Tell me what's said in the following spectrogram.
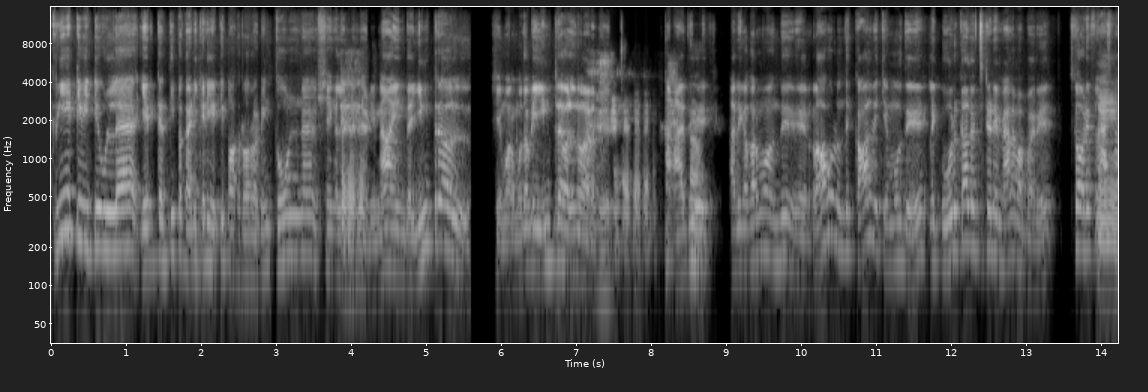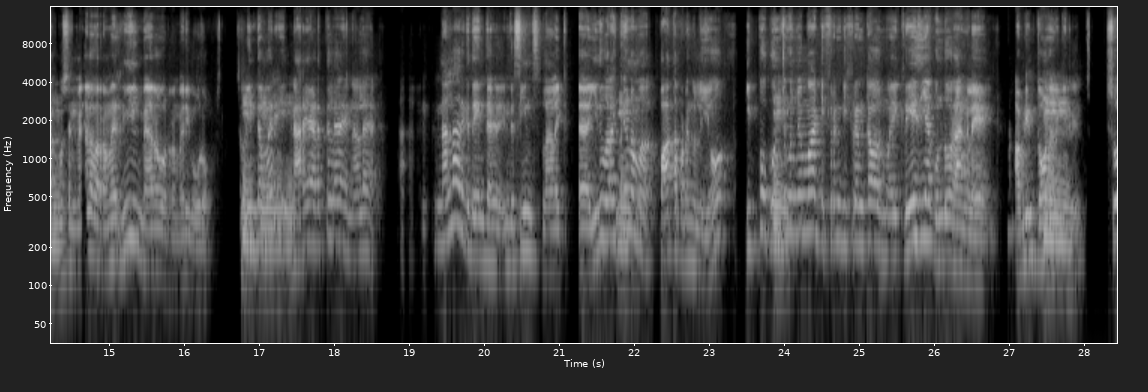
கிரியேட்டிவிட்டி உள்ள எடிட்டர் தீபக் அடிக்கடி எட்டி பாக்குறோம் அப்படின்னு தோணுன விஷயங்கள் என்ன அப்படின்னா இந்த இன்டர்வல் வரும்போது அப்படியே இன்டர்வல்னு வருது அது அதுக்கப்புறமா வந்து ராகுல் வந்து கால் வைக்கும் போது லைக் ஒரு கால் வச்சுட்டு அப்படியே மேல பார்ப்பாரு ஸோ அப்படியே பிளாஷ்பேக். கொஸ்டின் மேல வர்ற மாதிரி ரீல் மேல ஓடுற மாதிரி ஓடும் ஸோ இந்த மாதிரி. நிறைய இடத்துல என்னால நல்லா இருக்குது இந்த இந்த சீன்ஸ்லாம் லைக் இது வரைக்கும். நம்ம பார்த்த படங்கள்லயும் இப்போ கொஞ்சம். கொஞ்சமா டிஃப்ரெண்ட் டிஃப்ரெண்டா ஒரு மாதிரி கிரேசியா கொண்டு வராங்களே அப்படின்னு தோண ம். வைக்குது ஸோ.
